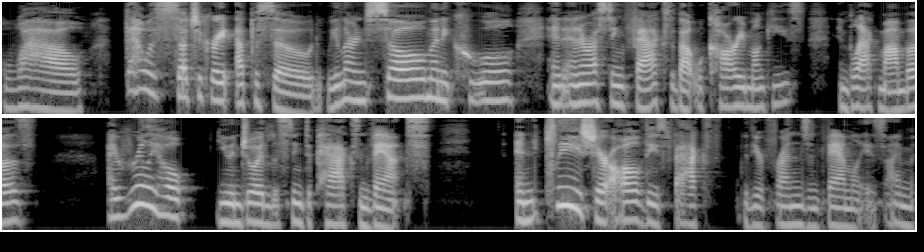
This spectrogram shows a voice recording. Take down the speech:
Wow. That was such a great episode. We learned so many cool and interesting facts about uakari monkeys and black mambas. I really hope you enjoyed listening to Pax and Vance. And please share all of these facts with your friends and families. I'm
